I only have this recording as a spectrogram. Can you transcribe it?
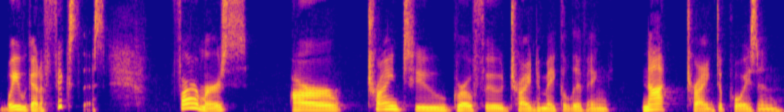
we got to fix this. Farmers are trying to grow food, trying to make a living, not trying to poison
